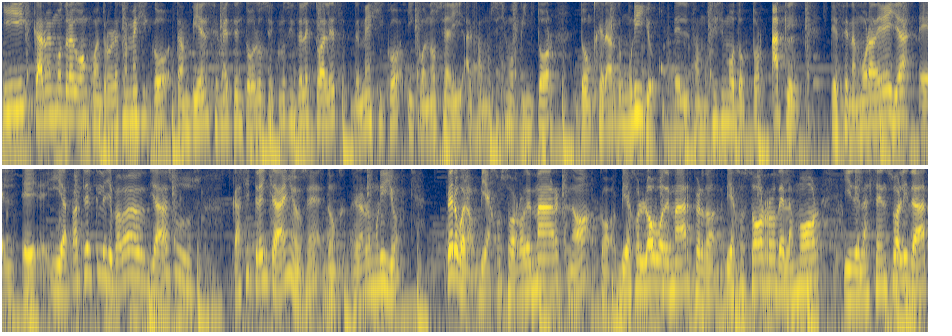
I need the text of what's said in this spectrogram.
Y Carmen Mondragón cuando regresa a México también se mete en todos los círculos intelectuales de México y conoce ahí al famosísimo pintor don Gerardo Murillo, el famosísimo doctor Atle que se enamora de ella, él, eh, y aparte el que le llevaba ya sus casi 30 años, ¿eh? don Gerardo Murillo. Pero bueno, viejo zorro de mar, ¿no? Viejo lobo de mar, perdón, viejo zorro del amor y de la sensualidad,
